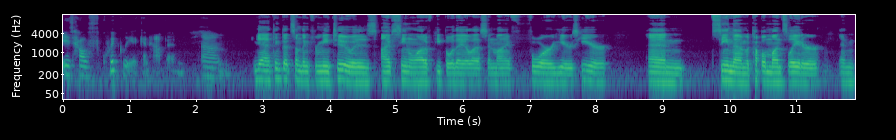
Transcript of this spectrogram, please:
is how quickly it can happen. Um, yeah, I think that's something for me too. Is I've seen a lot of people with ALS in my four years here, and seen them a couple months later and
